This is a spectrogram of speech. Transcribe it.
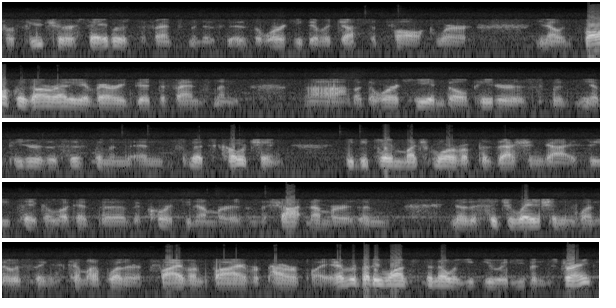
for future Sabres defensemen is, is the work he did with Justin Faulk, where you know Faulk was already a very good defenseman, uh, but the work he and Bill Peters with you know Peters' system and, and Smith's coaching, he became much more of a possession guy. So you take a look at the the Corsi numbers and the shot numbers and you know the situations when those things come up, whether it's five on five or power play. Everybody wants to know what you do at even strength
